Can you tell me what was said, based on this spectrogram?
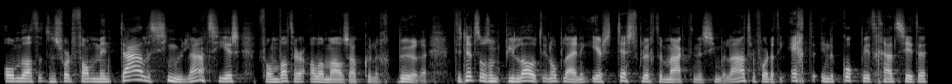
omdat het een soort van mentale simulatie is van wat er allemaal zou kunnen gebeuren. Het is net zoals een piloot in opleiding eerst testvluchten maakt in een simulator voordat hij echt in de cockpit gaat zitten.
